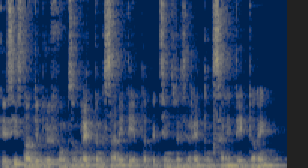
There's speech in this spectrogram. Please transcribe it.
Das ist dann die Prüfung zum Rettungssanitäter bzw. Rettungssanitäterin.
